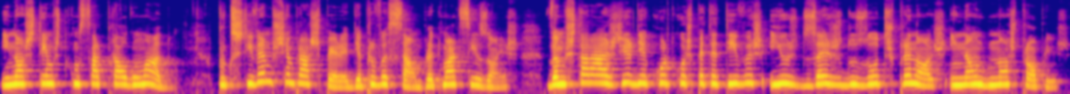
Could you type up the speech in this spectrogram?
E nós temos de começar por algum lado. Porque se estivermos sempre à espera de aprovação para tomar decisões, vamos estar a agir de acordo com as expectativas e os desejos dos outros para nós e não de nós próprios.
